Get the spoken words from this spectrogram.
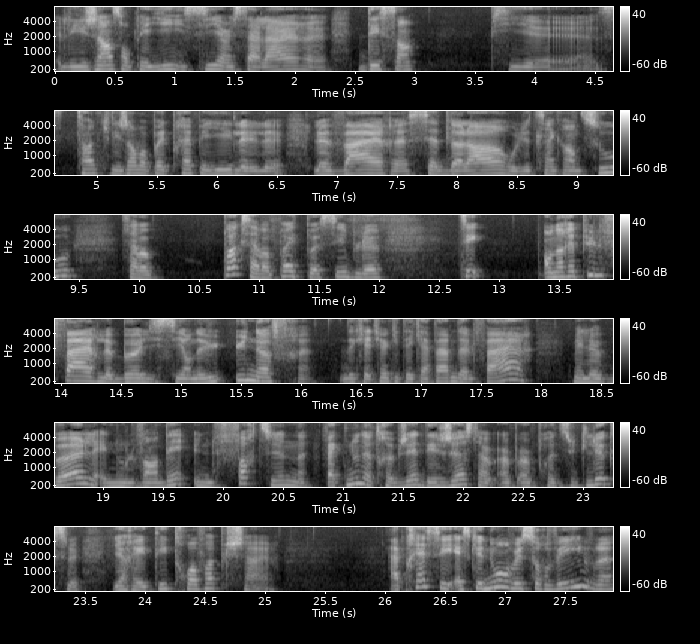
Les gens sont payés ici un salaire euh, décent. Puis euh, tant que les gens vont pas être prêts à payer le, le, le verre euh, 7 au lieu de 50 sous, ça va pas que ça va pas être possible. Tu sais, on aurait pu le faire, le bol, ici. On a eu une offre de quelqu'un qui était capable de le faire, mais le bol, elle nous le vendait une fortune. Fait que nous, notre objet, déjà, c'est un, un- un produit de luxe. là. Il aurait été trois fois plus cher. Après, c'est est-ce que nous, on veut survivre,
